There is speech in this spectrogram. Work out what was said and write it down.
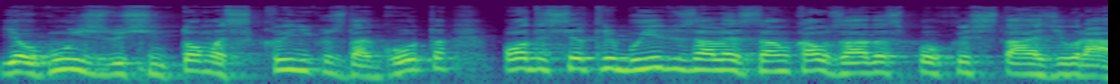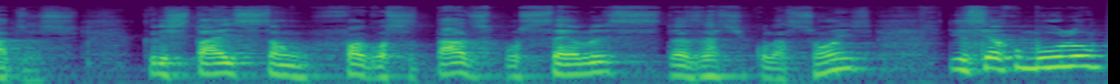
e alguns dos sintomas clínicos da gota podem ser atribuídos à lesão causadas por cristais de uratos. Cristais são fagocitados por células das articulações e se acumulam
